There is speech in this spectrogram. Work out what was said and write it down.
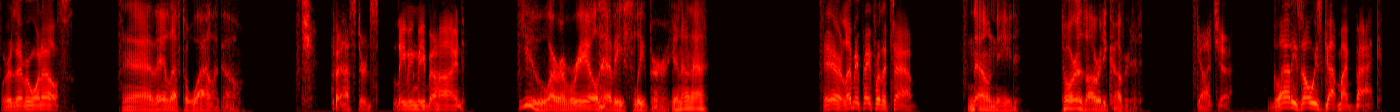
Where's everyone else? Yeah, they left a while ago. Bastards, leaving me behind. You are a real heavy sleeper, you know that? Here, let me pay for the tab. No need. Tora's already covered it. Gotcha. Glad he's always got my back.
